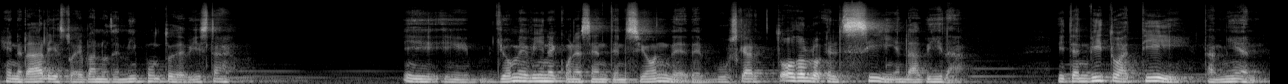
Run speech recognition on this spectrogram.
general y estoy hablando de mi punto de vista. Y, yo me vine con esa intención de, buscar todo lo, el sí en la vida. Y te invito a ti también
